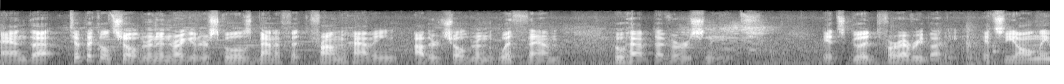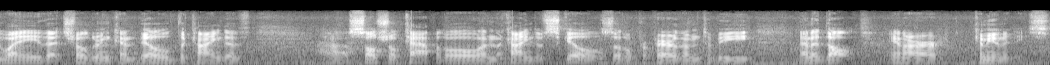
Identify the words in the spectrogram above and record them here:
and that typical children in regular schools benefit from having other children with them who have diverse needs. It's good for everybody. It's the only way that children can build the kind of uh, social capital and the kind of skills that'll prepare them to be an adult in our communities.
